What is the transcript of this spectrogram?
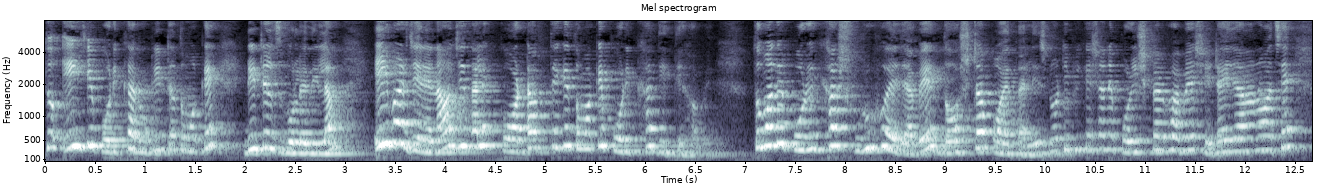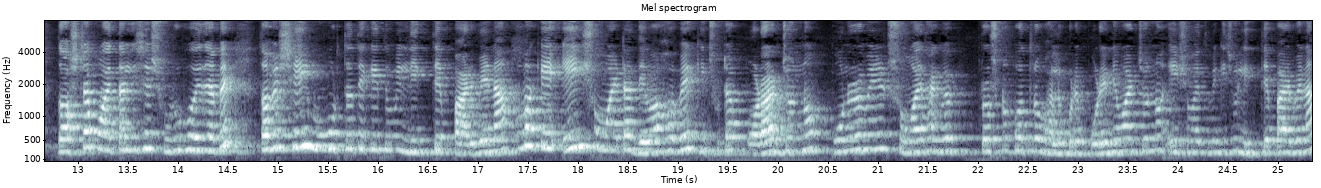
তো এই যে পরীক্ষা রুটিনটা তোমাকে ডিটেলস বলে দিলাম, এইবার জেনে নাও যে তাহলে কটার থেকে তোমাকে পরীক্ষা দিতে হবে। তোমাদের পরীক্ষা শুরু হয়ে যাবে দশটা পঁয়তাল্লিশ। নোটিফিকেশানে পরিষ্কারভাবে সেটাই জানানো আছে। দশটা পঁয়তাল্লিশে শুরু হয়ে যাবে। তবে সেই মুহূর্ত থেকে তুমি লিখতে পারবে না। তোমাকে এই সময়টা দেওয়া হবে কিছুটা পড়ার জন্য। পনেরো মিনিট সময় থাকবে প্রশ্নপত্র ভালো করে পড়ে নেওয়ার জন্য। এই সময় তুমি কিছু লিখতে পারবে না।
